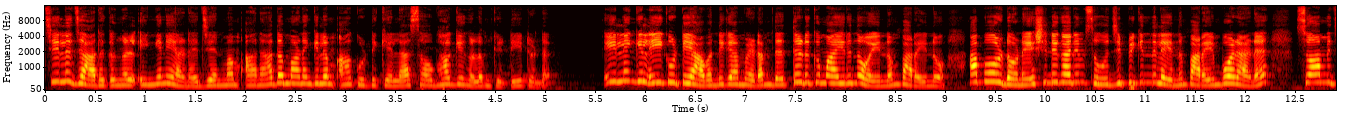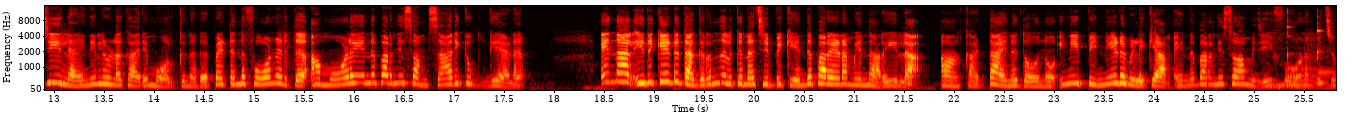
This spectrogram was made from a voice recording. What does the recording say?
ചില ജാതകങ്ങൾ ഇങ്ങനെയാണ് ജന്മം അനാഥമാണെങ്കിലും ആ കുട്ടിക്ക് എല്ലാ സൗഭാഗ്യങ്ങളും കിട്ടിയിട്ടുണ്ട്. ഇല്ലെങ്കിൽ ഈ കുട്ടിയെ അവന്തിക മേഡം ദത്തെടുക്കുമായിരുന്നോ എന്നും പറയുന്നു. അപ്പോൾ ഡൊണേഷന്റെ കാര്യം സൂചിപ്പിക്കുന്നില്ല എന്നും പറയുമ്പോഴാണ് സ്വാമിജി ലൈനിലുള്ള കാര്യം ഓർക്കുന്നത്. പെട്ടെന്ന് ഫോൺ എടുത്ത് ആ മോളെ എന്ന് പറഞ്ഞ് സംസാരിക്കുകയാണ്. എന്നാൽ ഇത് കേട്ട് തകർന്നു നിൽക്കുന്ന ചിപ്പിക്ക് എന്ത് പറയണം എന്നറിയില്ല. ആ കട്ടായെന്ന് തോന്നുന്നു. ഇനി പിന്നീട് വിളിക്കാം എന്ന് പറഞ്ഞ് സ്വാമിജി ഫോണും വെച്ചു.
